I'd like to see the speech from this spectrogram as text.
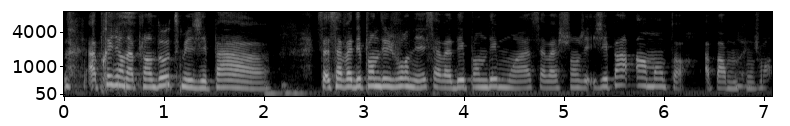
Après, il y en a plein d'autres, mais j'ai pas. Ça, ça, va dépendre des journées, ça va dépendre des mois, ça va changer. J'ai pas un mentor, à part mon conjoint.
